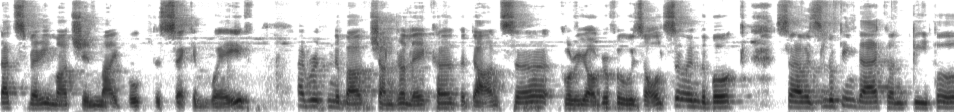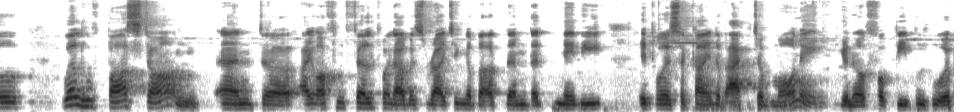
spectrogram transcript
that's very much in my book, The Second Wave. I've written about Chandralekha, the dancer, choreographer, who is also in the book. So I was looking back on people, well, who've passed on. And uh, I often felt while I was writing about them that maybe it was a kind of act of mourning, you know, for people who have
